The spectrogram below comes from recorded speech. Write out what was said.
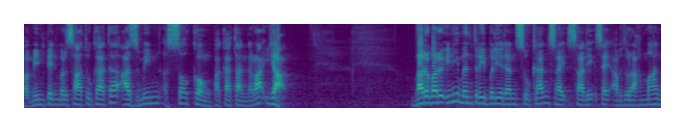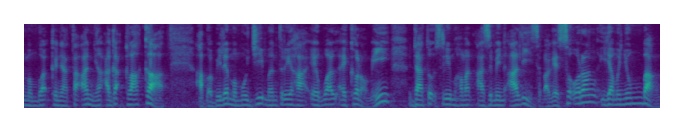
Pemimpin Bersatu kata Azmin sokong Pakatan Rakyat. Baru-baru ini Menteri Belia dan Sukan Syed Saddiq Syed Abdul Rahman membuat kenyataan yang agak kelakar apabila memuji Menteri Hak Ehwal Ekonomi Datuk Seri Muhammad Azmin Ali sebagai seorang yang menyumbang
